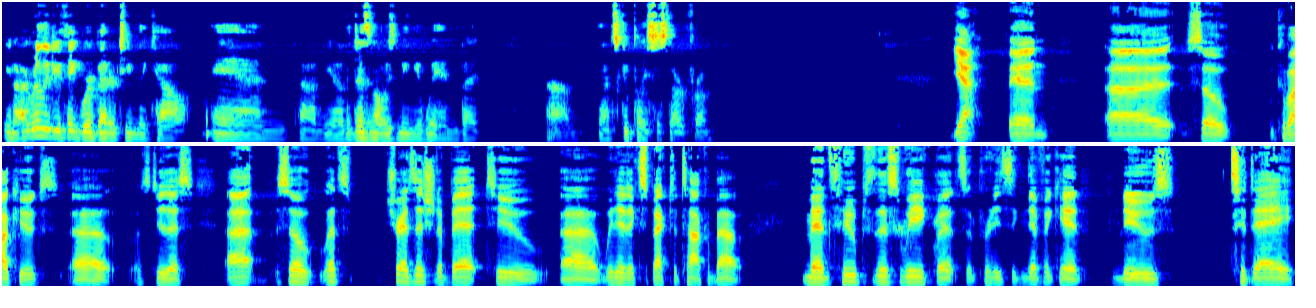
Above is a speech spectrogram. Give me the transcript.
you know, I really do think we're a better team than Cal, and um, you know that doesn't always mean you win, but um, that's a good place to start from. Yeah, and uh, so come on, Cougs, uh, let's do this. Uh, so let's transition a bit to. Uh, we didn't expect to talk about men's hoops this week, but some pretty significant news today.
